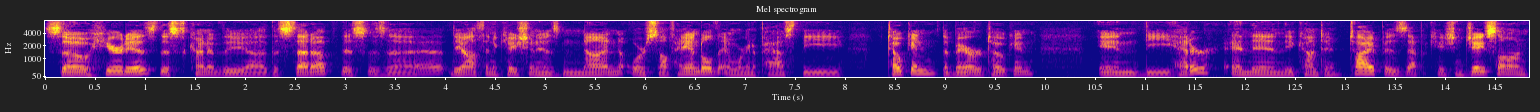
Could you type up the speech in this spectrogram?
So here it is. This is kind of the uh, the setup. This is uh, the authentication is none or self-handled, and we're going to pass the token, the bearer token, in the header, and then the content type is application JSON,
